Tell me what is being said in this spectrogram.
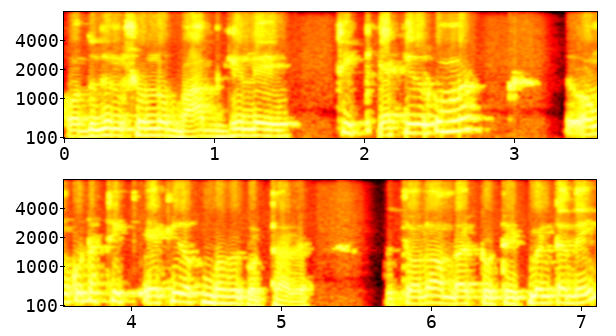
কতজন সৈন্য বাদ গেলে, ঠিক একই রকম না? অঙ্কটা ঠিক একই রকম ভাবে করতে হবে। তো চলো আমরা একটু ট্রিটমেন্টটা দিই।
